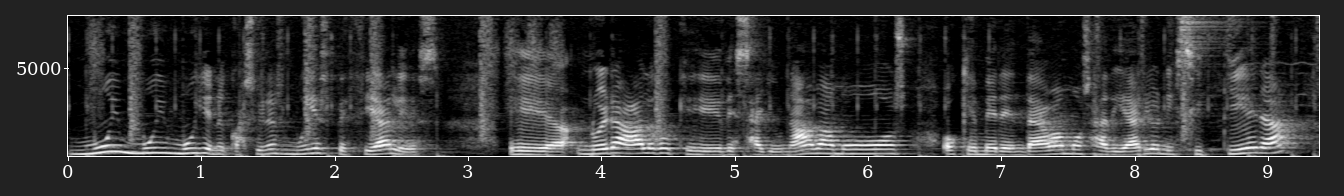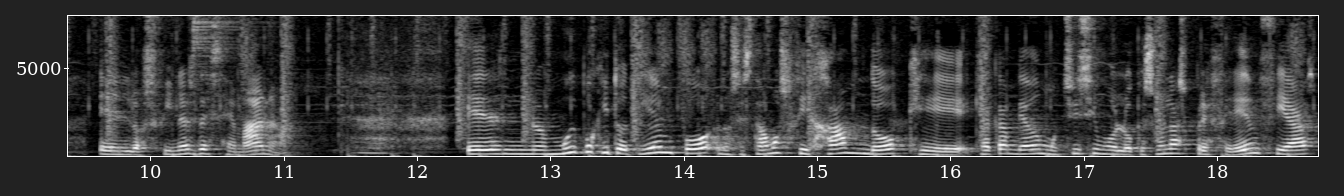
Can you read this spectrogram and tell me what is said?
muy, muy, muy en ocasiones muy especiales. Eh, no era algo que desayunábamos o que merendábamos a diario, ni siquiera en los fines de semana. En muy poquito tiempo nos estamos fijando que, que, ha cambiado muchísimo lo que son las preferencias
